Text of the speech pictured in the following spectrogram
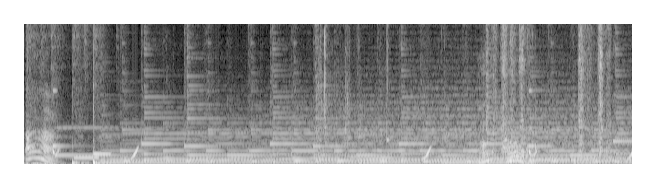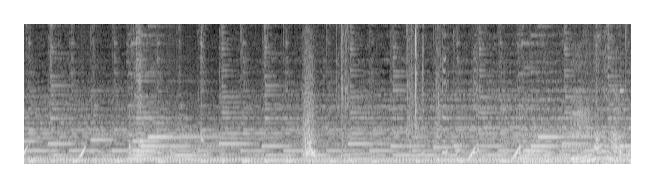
Ah. Huh? Oh. Mm. Ah. ah.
